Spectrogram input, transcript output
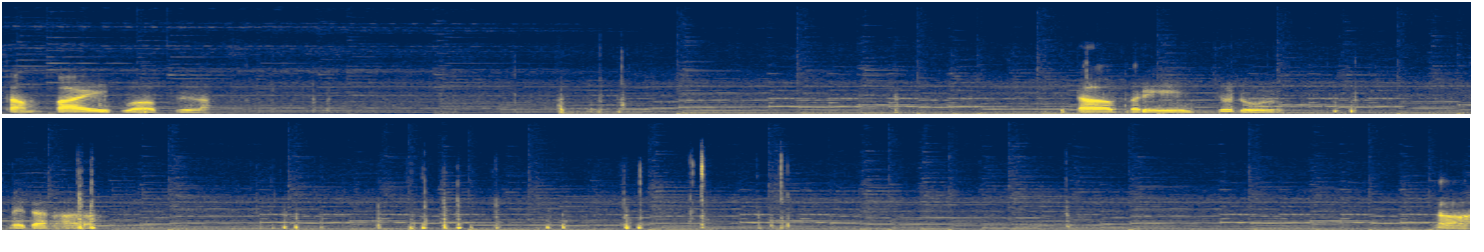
sampai 12 kita beri judul medan arah Nah,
